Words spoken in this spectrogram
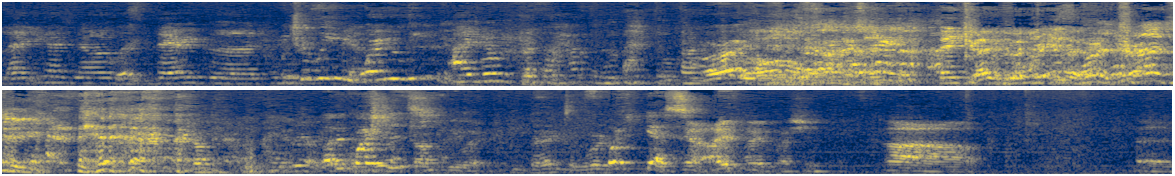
let you guys know it was very good. But you're leaving, why are you leaving? I know because I have to go back to work. All right. Oh, thank you good reason. What a tragedy. Other questions? Talk to you later. Back to work. What- Yes. Yeah, I, I have a question. Uh, uh,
